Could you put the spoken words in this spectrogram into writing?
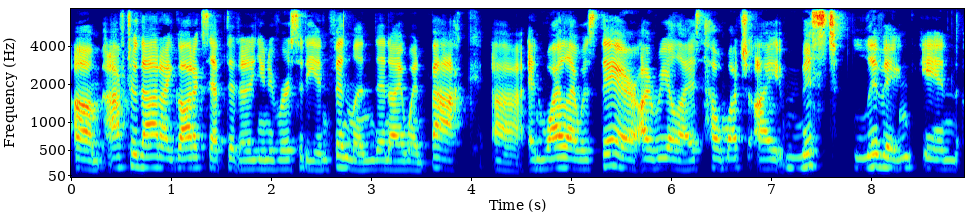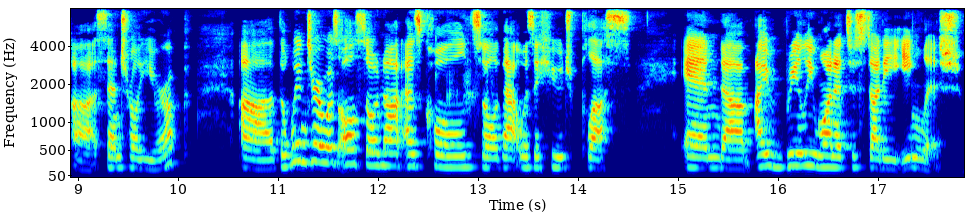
Um, after that, I got accepted at a university in Finland and I went back. Uh, and while I was there, I realized how much I missed living in uh, Central Europe. Uh, the winter was also not as cold, so that was a huge plus. And um, I really wanted to study English.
